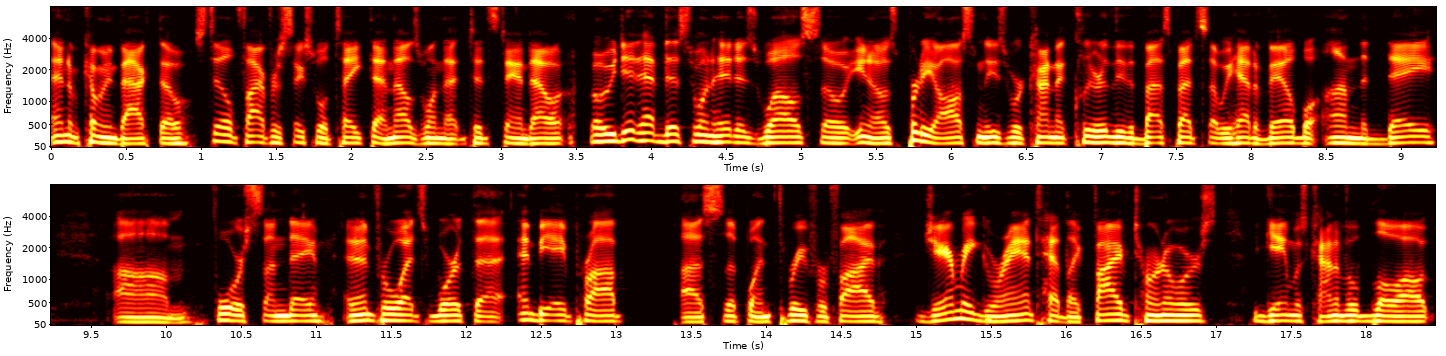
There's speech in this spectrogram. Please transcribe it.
End up coming back though. Still five for six will take that. And that was one that did stand out. But we did have this one hit as well. So, you know, it's pretty awesome. These were kind of clearly the best bets that we had available on the day um, for Sunday. And then for what's worth, the NBA prop uh, slip went three for five. Jerami Grant had like five turnovers. The game was kind of a blowout.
